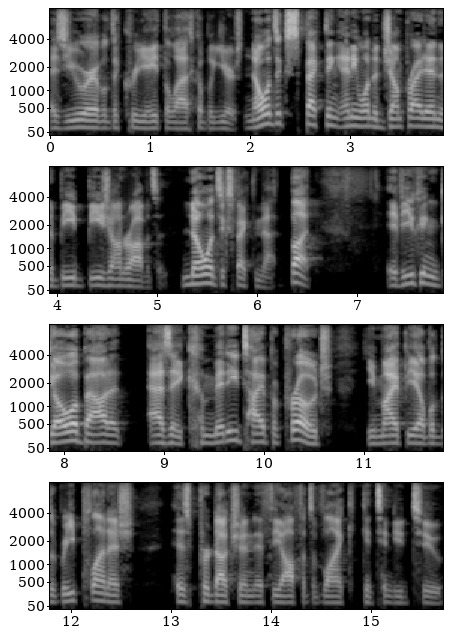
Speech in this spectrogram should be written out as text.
as you were able to create the last couple years? No one's expecting anyone to jump right in to be Bijan Robinson. No one's expecting that. But if you can go about it as a committee type approach, you might be able to replenish his production if the offensive line can continue to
